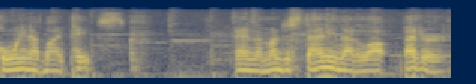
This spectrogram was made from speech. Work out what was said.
going at my pace. And I'm understanding that a lot better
